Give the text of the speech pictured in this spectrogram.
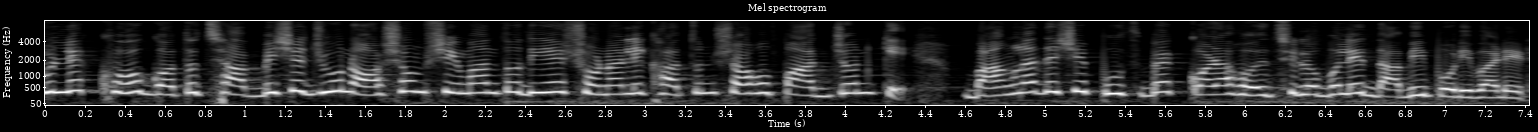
উল্লেখ্য, গত ছাব্বিশে জুন অসম সীমান্ত দিয়ে সোনালী খাতুন সহ পাঁচজনকে বাংলাদেশে পুশব্যাক করা হয়েছিল বলে দাবি পরিবারের।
